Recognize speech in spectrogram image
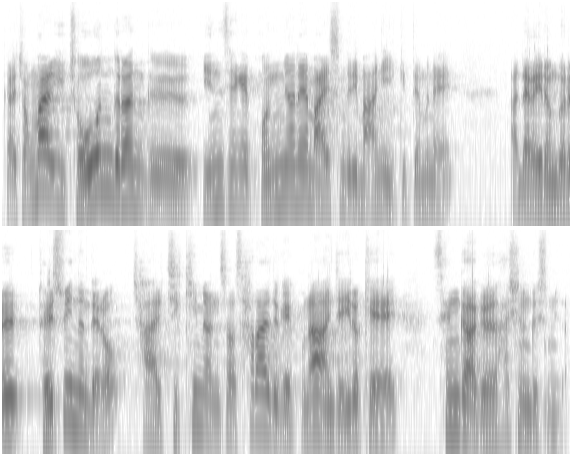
그러니까 정말 이 좋은 그런 그 인생의 권면의 말씀들이 많이 있기 때문에 아, 내가 이런 거를 될 수 있는 대로 잘 지키면서 살아야 되겠구나 이제 이렇게 생각을 하시는 것입니다.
